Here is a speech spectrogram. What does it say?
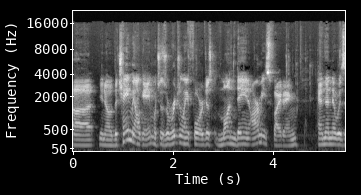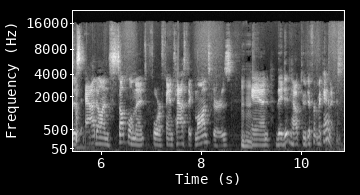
uh, you know, the chainmail game, which was originally for just mundane armies fighting, and then there was this add-on supplement for fantastic monsters, and they did have two different mechanics.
